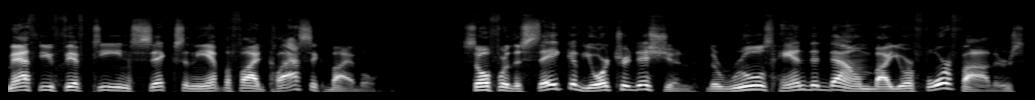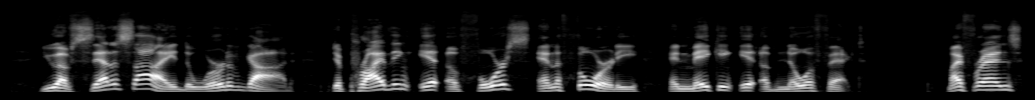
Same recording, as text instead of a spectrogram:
Matthew 15, 6 in the Amplified Classic Bible. So, for the sake of your tradition, the rules handed down by your forefathers, you have set aside the Word of God, depriving it of force and authority and making it of no effect. My friends,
